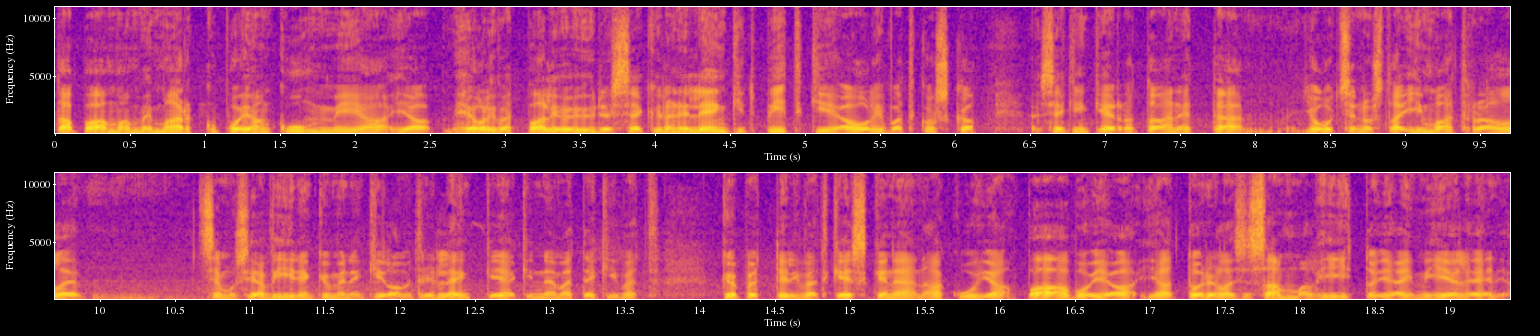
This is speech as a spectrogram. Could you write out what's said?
tapaamamme Markkupojan kummi ja, ja he olivat paljon yhdessä ja kyllä ne lenkit pitkiä olivat, koska sekin kerrotaan, että Joutsenosta Imatralle semmoisia 50 kilometrin lenkkejäkin nämä tekivät, köpöttelivät keskenään Aku ja Paavo ja, ja todella se sammal hiihto jäi mieleen. Ja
